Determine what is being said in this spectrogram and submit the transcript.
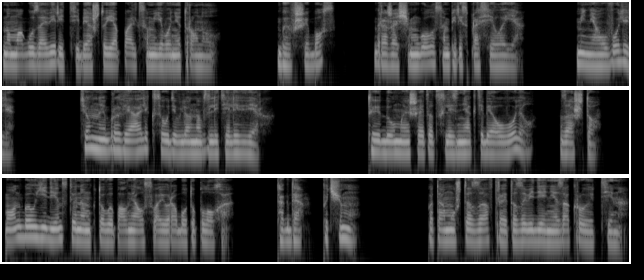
но могу заверить тебя, что я пальцем его не тронул». «Бывший босс?» — дрожащим голосом переспросила я. «Меня уволили?» Темные брови Алекса удивленно взлетели вверх. «Ты думаешь, этот слезняк тебя уволил? За что?» Он был единственным, кто выполнял свою работу плохо. Тогда почему? Потому что завтра это заведение закроют, Тина.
